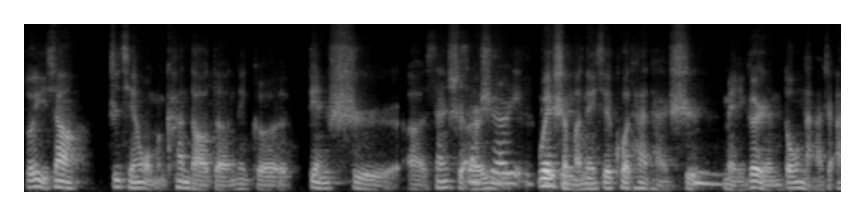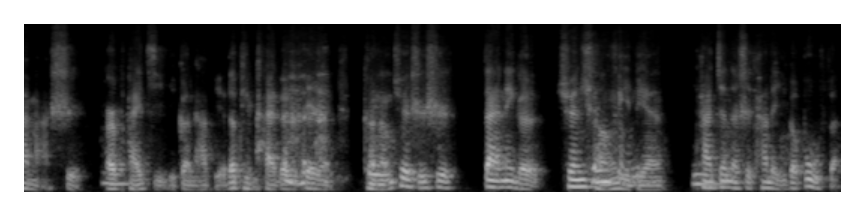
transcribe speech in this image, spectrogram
所以像。之前我们看到的那个电视，呃，三十而已，为什么那些阔太太是每个人都拿着爱马仕，而排挤一个拿别的品牌的一个人？可能确实是在那个圈层里边，它真的是它的一个部分，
